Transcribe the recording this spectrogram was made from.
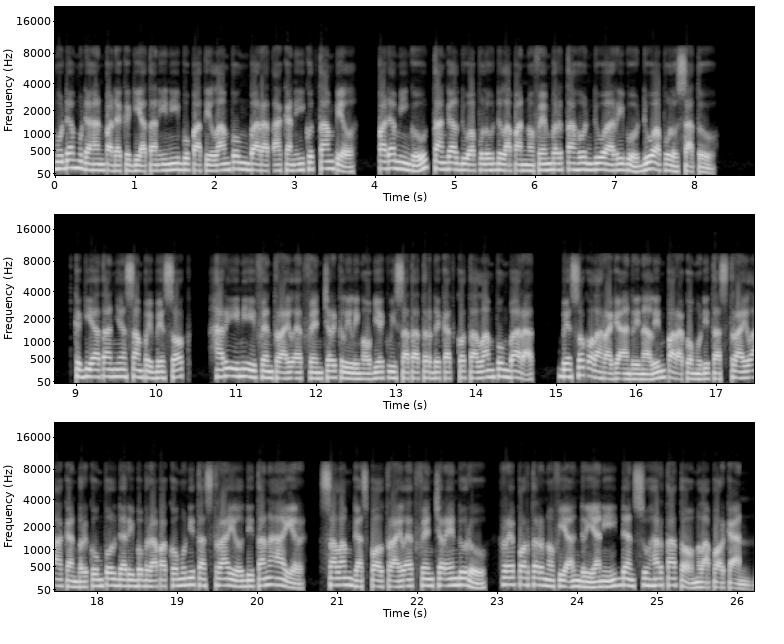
mudah-mudahan pada kegiatan ini Bupati Lampung Barat akan ikut tampil, pada Minggu, tanggal 28 November tahun 2021. Kegiatannya sampai besok, Hari ini event Trail Adventure keliling objek wisata terdekat kota Lampung Barat. Besok olahraga adrenalin para komunitas trail akan berkumpul dari beberapa komunitas trail di tanah air. Salam Gaspol Trail Adventure Enduro, reporter Novia Andriani dan Suhartato melaporkan.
